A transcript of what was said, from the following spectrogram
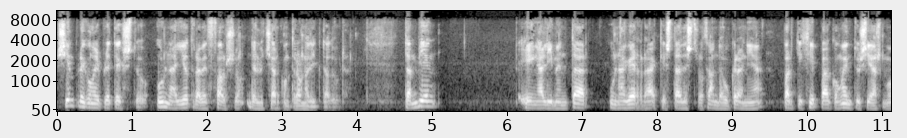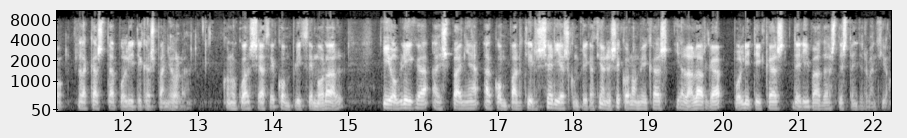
siempre con el pretexto, una y otra vez falso, de luchar contra una dictadura. También en alimentar una guerra que está destrozando a Ucrania participa con entusiasmo la casta política española, con lo cual se hace cómplice moral y obliga a España a compartir serias complicaciones económicas y a la larga políticas derivadas de esta intervención.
